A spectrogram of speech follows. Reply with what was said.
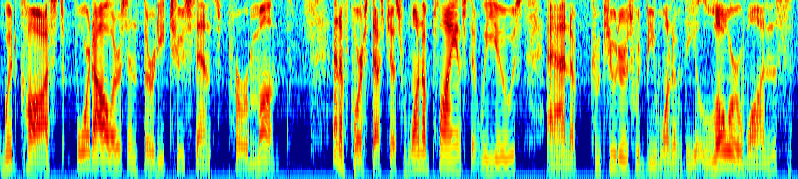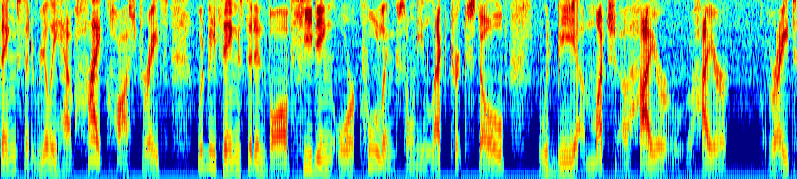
would cost $4.32 per month. And of course, that's just one appliance that we use. And computers would be one of the lower ones. Things that really have high cost rates would be things that involve heating or cooling. So an electric stove would be a much higher higher rate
